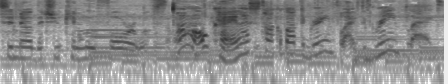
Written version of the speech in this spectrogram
to know that you can move forward with someone? Oh, okay. Let's talk about the green flags. The green flags.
